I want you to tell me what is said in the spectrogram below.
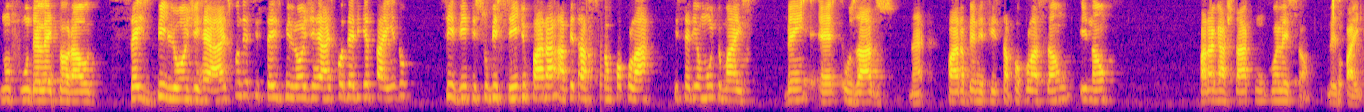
num fundo eleitoral 6 bilhões de reais, quando esses 6 bilhões de reais poderia estar indo servir de subsídio para a habitação popular, que seria muito mais bem é, usados né, para benefício da população e não para gastar com, com eleição nesse país.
